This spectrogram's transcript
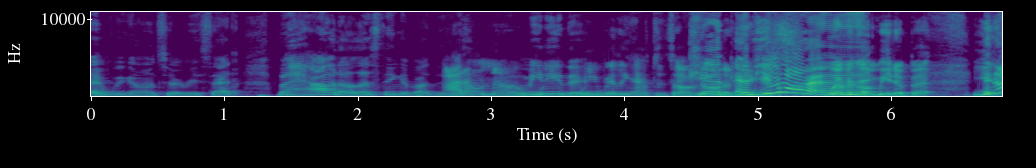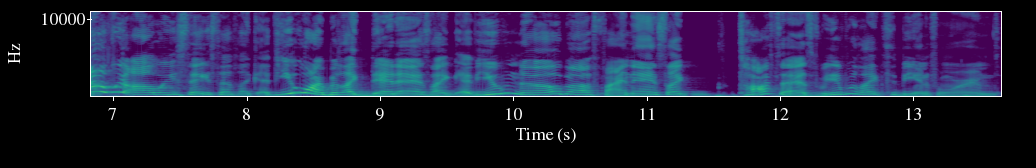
if we go into a reset. But how though? Let's think about this. I don't know. Me we, neither. We really have to talk Kid, to all the if niggas. you are where we gonna meet up at? You know, we always say stuff like, if you are, but like dead ass, like if you know about finance, like talk to us. We would like to be informed.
